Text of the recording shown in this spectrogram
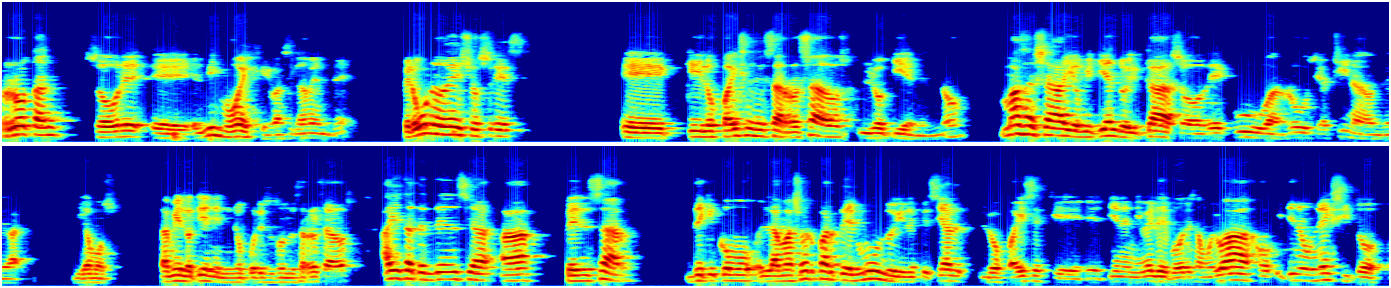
rotan sobre el mismo eje, básicamente, pero uno de ellos es eh, que los países desarrollados lo tienen, ¿no? Más allá y omitiendo el caso de Cuba, Rusia, China, donde, digamos, también lo tienen y no por eso son desarrollados, hay esta tendencia a pensar de que como la mayor parte del mundo, y en especial los países que eh, tienen niveles de pobreza muy bajos y tienen un éxito,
